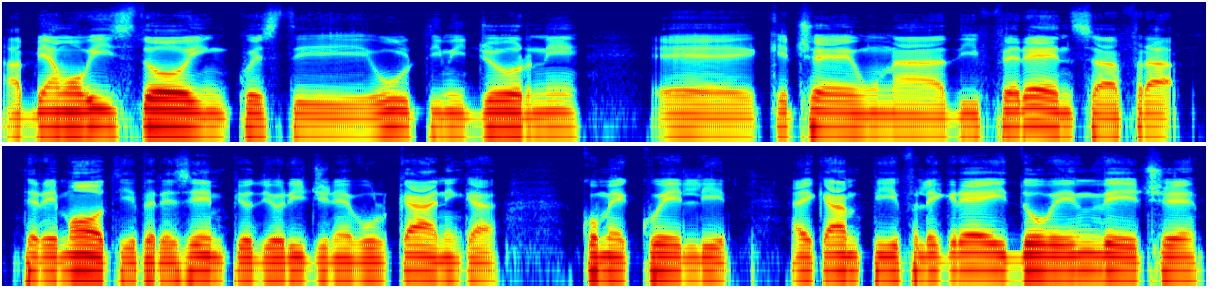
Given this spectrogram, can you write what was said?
Abbiamo visto in questi ultimi giorni eh, che c'è una differenza fra terremoti, per esempio, di origine vulcanica, come quelli ai campi Flegrei, dove invece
